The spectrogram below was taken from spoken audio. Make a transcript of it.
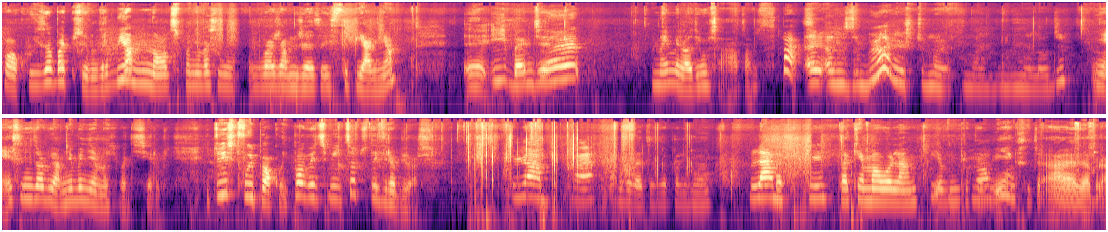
pokój. Zobaczymy. Zrobiłam noc, ponieważ uważam, że to jest sypialnia. Y, I będzie Mej Melody musiała tam spać. Ej, ale nie zrobiłaś jeszcze me- me- melodii? Nie, jeszcze nie zrobiłam. Nie będziemy chyba dzisiaj robić. I tu jest Twój pokój. Powiedz mi, co tutaj zrobiłaś? Lampkę. Dobra, to zapalimy. Lampki. Takie małe lampki. Ja bym trochę No. większe, to- ale dobra.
